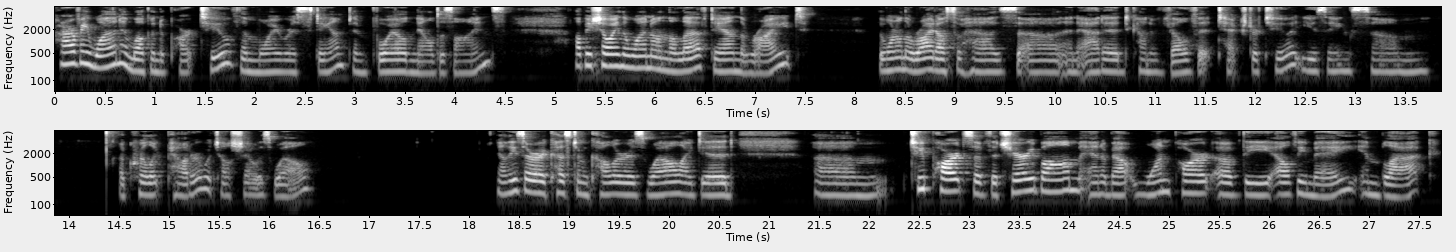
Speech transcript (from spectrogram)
Hi everyone and welcome to part two of the Moyra stamped and foiled nail designs. I'll be showing the one on the left and the right. The one on the right also has uh, an added kind of velvet texture to it using some acrylic powder which I'll show as well. Now these are a custom color as well. I did um, two parts of the Cherry Bomb and about one part of the LVMAY in black.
